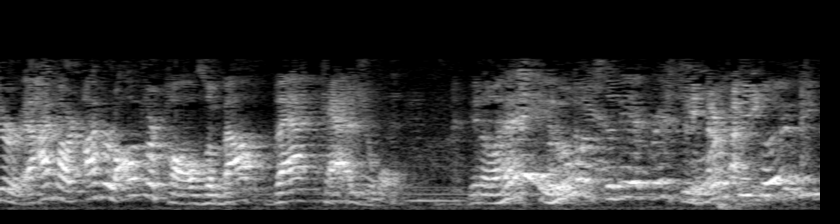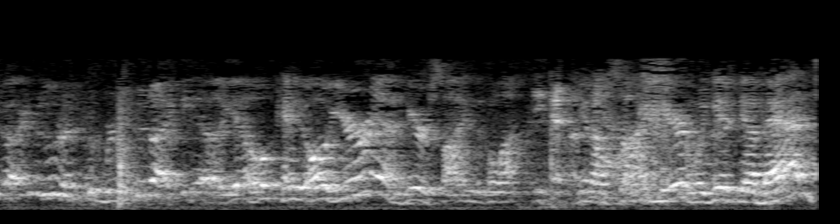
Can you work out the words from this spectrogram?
Sure. I've heard, I've heard altar calls about that casual. You know, hey, who wants to be a Christian? Be right. good. Be good. Ooh, That's a really good idea. Yeah, okay. Oh, you're in. Here, sign the bl- Yeah. You know, sign here, and we give you a badge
